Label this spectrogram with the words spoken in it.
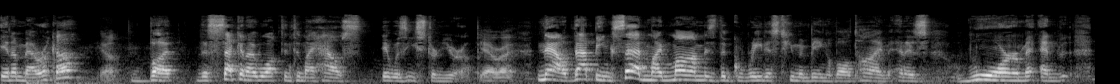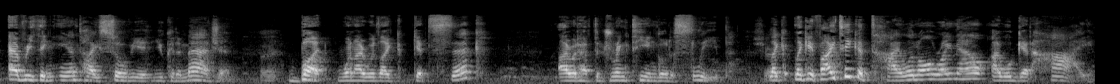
in America. Yeah. But the second I walked into my house, it was Eastern Europe. Yeah. Right. Now, that being said, my mom is the greatest human being of all time and is warm and everything anti Soviet you could imagine. Right. But when I would like get sick, I would have to drink tea and go to sleep. Sure. Like like if I take a Tylenol right now, I will get high.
